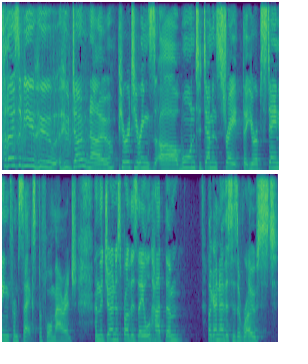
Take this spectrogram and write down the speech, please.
For those of you who, who don't know, purity rings are worn to demonstrate that you're abstaining from sex before marriage. And the Jonas Brothers, they all had them. Like, I know this is a roast,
